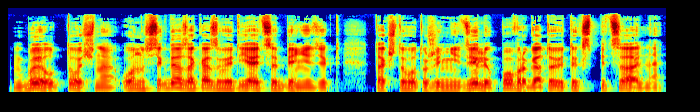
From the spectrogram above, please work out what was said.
Был, точно. Он всегда заказывает яйца Бенедикт, так что вот уже неделю повар готовит их специально.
